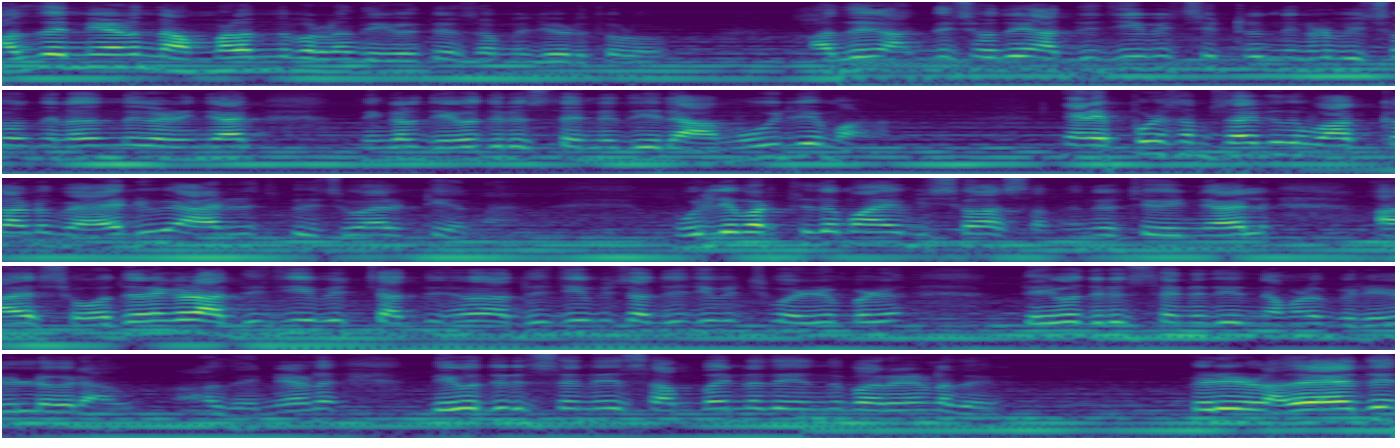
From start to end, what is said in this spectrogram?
അത് തന്നെയാണ് നമ്മളെന്ന് പറയുന്ന ദൈവത്തെ സംബന്ധിച്ചിടത്തോളം. അത് അഗ്നിശോധന അതിജീവിച്ചിട്ട് നിങ്ങളുടെ വിശ്വാസം നിലനിന്ന് കഴിഞ്ഞാൽ നിങ്ങൾ ദൈവത്തിരുസന്നിധിയിൽ അമൂല്യമാണ്. ഞാൻ എപ്പോഴും സംസാരിക്കുന്ന വാക്കാണ് വാല്യൂ ആഡഡ് സ്പിരിച്വാലിറ്റി എന്ന്. മൂല്യവർദ്ധിതമായ വിശ്വാസം എന്ന് വെച്ച് കഴിഞ്ഞാൽ ആ ശോധനകൾ അതിജീവിച്ച് അതി അതിജീവിച്ച് അതിജീവിച്ച് കഴിയുമ്പോൾ ദൈവതിരുസന്നിധി നമ്മൾ വിലയുള്ളവരാകും. അത് തന്നെയാണ് ദൈവതിരുസന്നിധി സമ്പന്നത എന്ന് പറയണത്. വിലയുള്ള അതായത്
